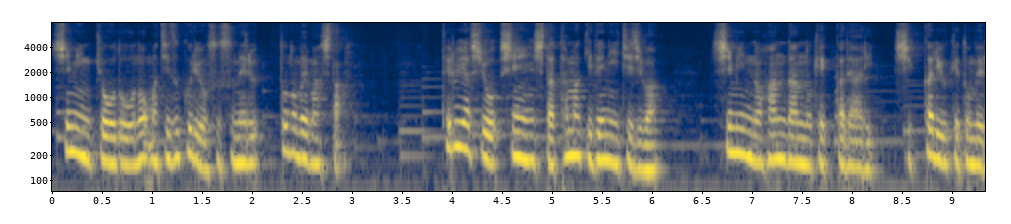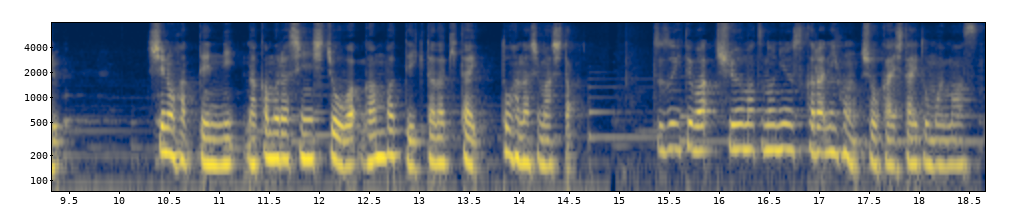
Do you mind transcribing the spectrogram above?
市民共同のまちづくりを進めると述べました。照屋氏を支援した玉城デニー知事は市民の判断の結果でありしっかり受け止める。市の発展に中村新市長は頑張っていただきたいと話しました。続いては週末のニュースから2本紹介したいと思います。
